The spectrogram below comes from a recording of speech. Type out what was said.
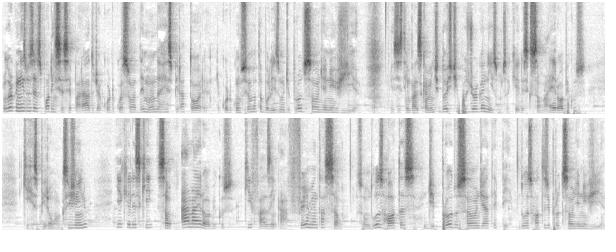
Os organismos eles podem ser separados de acordo com a sua demanda respiratória, de acordo com o seu metabolismo de produção de energia. Existem basicamente dois tipos de organismos: aqueles que são aeróbicos, que respiram oxigênio, e aqueles que são anaeróbicos, que fazem a fermentação. São duas rotas de produção de ATP, duas rotas de produção de energia.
